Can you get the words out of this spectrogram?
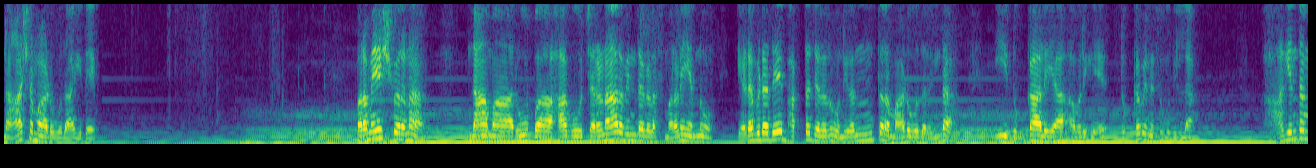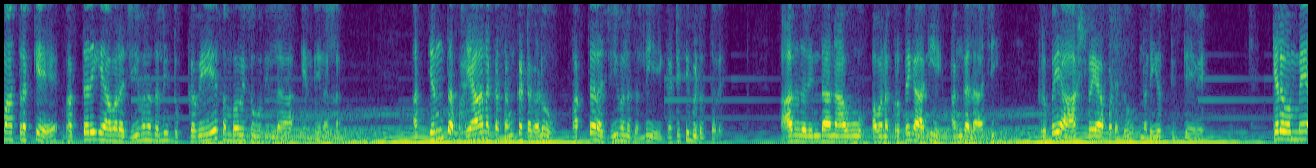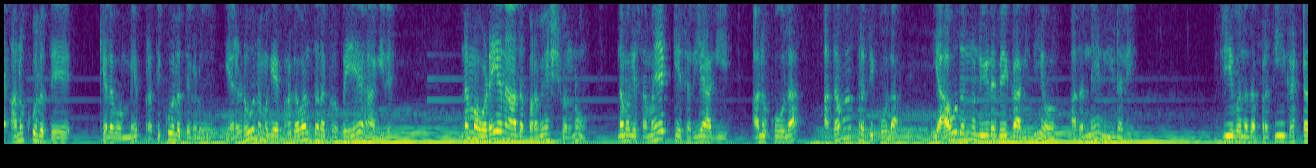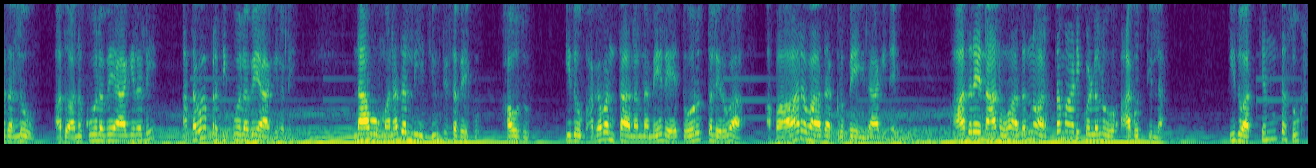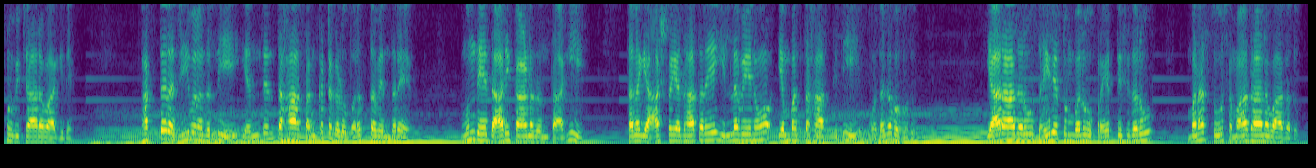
ನಾಶ ಮಾಡುವುದಾಗಿದೆ. ಪರಮೇಶ್ವರನ ನಾಮ, ರೂಪ ಹಾಗೂ ಚರಣಾರವಿಂದಗಳ ಸ್ಮರಣೆಯನ್ನು ಎಡಬಿಡದೆ ಭಕ್ತ ಜನರು ನಿರಂತರ ಮಾಡುವುದರಿಂದ ಈ ದುಃಖಾಲಯ ಅವರಿಗೆ ದುಃಖವೆನಿಸುವುದಿಲ್ಲ. ಹಾಗೆಂದ ಮಾತ್ರಕ್ಕೆ ಭಕ್ತರಿಗೆ ಅವರ ಜೀವನದಲ್ಲಿ ದುಃಖವೇ ಸಂಭವಿಸುವುದಿಲ್ಲ ಎಂದೇನಲ್ಲ. ಅತ್ಯಂತ ಭಯಾನಕ ಸಂಕಟಗಳು ಭಕ್ತರ ಜೀವನದಲ್ಲಿ ಘಟಿಸಿಬಿಡುತ್ತದೆ. ಆದುದರಿಂದ ನಾವು ಅವನ ಕೃಪೆಗಾಗಿ ಅಂಗಲಾಚಿ, ಕೃಪೆಯ ಆಶ್ರಯ ಪಡೆದು ನಡೆಯುತ್ತಿದ್ದೇವೆ. ಕೆಲವೊಮ್ಮೆ ಅನುಕೂಲತೆ ಕೆಲವೊಮ್ಮೆ ಪ್ರತಿಕೂಲತೆಗಳು ಎರಡೂ ನಮಗೆ ಭಗವಂತನ ಕೃಪೆಯೇ ಆಗಿದೆ. ನಮ್ಮ ಒಡೆಯನಾದ ಪರಮೇಶ್ವರನು ನಮಗೆ ಸಮಯಕ್ಕೆ ಸರಿಯಾಗಿ ಅನುಕೂಲ ಅಥವಾ ಪ್ರತಿಕೂಲ ಯಾವುದನ್ನು ನೀಡಬೇಕಾಗಿದೆಯೋ ಅದನ್ನೇ ನೀಡಲಿ. ಜೀವನದ ಪ್ರತಿ ಘಟ್ಟದಲ್ಲೂ ಅದು ಅನುಕೂಲವೇ ಆಗಿರಲಿ ಅಥವಾ ಪ್ರತಿಕೂಲವೇ ಆಗಿರಲಿ. ನಾವು ಮನದಲ್ಲಿ ಚಿಂತಿಸಬೇಕು. ಹೌದು, ಇದು ಭಗವಂತ ನನ್ನ ಮೇಲೆ ತೋರುತ್ತಲಿರುವ ಅಪಾರವಾದ ಕೃಪೆ ಇದಾಗಿದೆ. ಆದರೆ ನಾನು ಅದನ್ನು ಅರ್ಥ ಮಾಡಿಕೊಳ್ಳಲು ಆಗುತ್ತಿಲ್ಲ. ಇದು ಅತ್ಯಂತ ಸೂಕ್ಷ್ಮ ವಿಚಾರವಾಗಿದೆ. ಭಕ್ತರ ಜೀವನದಲ್ಲಿ ಎಂತೆಂತಹ ಸಂಕಟಗಳು ಬರುತ್ತವೆಂದರೆ ಮುಂದೆ ದಾರಿ ಕಾಣದಂತಾಗಿ ತನಗೆ ಆಶ್ರಯದಾತರೇ ಇಲ್ಲವೇನೋ ಎಂಬಂತಹ ಸ್ಥಿತಿ ಒದಗಬಹುದು. ಯಾರಾದರೂ ಧೈರ್ಯ ತುಂಬಲು ಪ್ರಯತ್ನಿಸಿದರೂ ಮನಸ್ಸು ಸಮಾಧಾನವಾಗದು.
